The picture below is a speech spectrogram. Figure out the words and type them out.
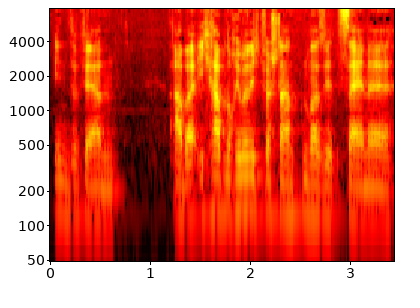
insofern. Aber ich habe noch immer nicht verstanden, was jetzt seine,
